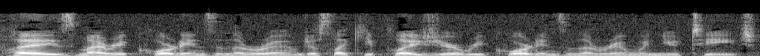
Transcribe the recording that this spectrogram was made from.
plays my recordings in the room, just like he plays your recordings in the room when you teach.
